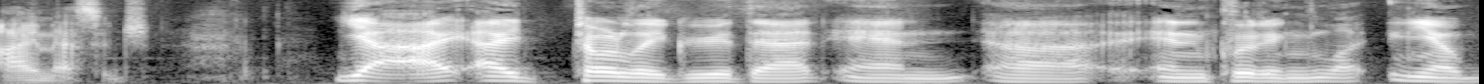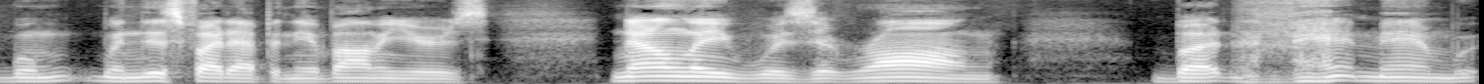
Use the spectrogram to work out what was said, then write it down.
iMessage. Yeah, I, I totally agree with that, and uh, including you know when when this fight happened in the Obama years, not only was it wrong, but man, man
